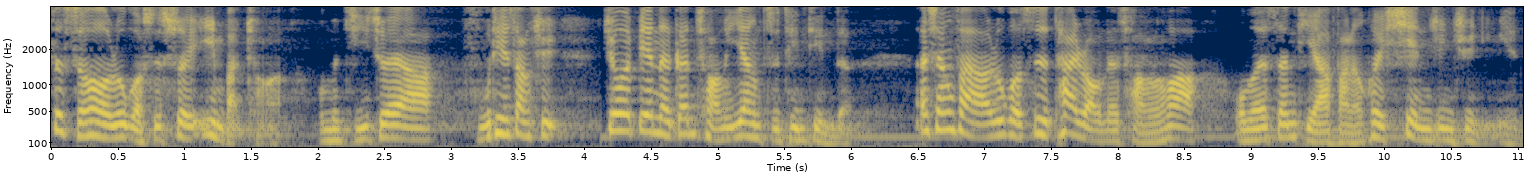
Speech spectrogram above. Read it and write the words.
这时候如果是睡硬板床啊，我们脊椎啊服贴上去就会变得跟床一样直挺挺的。那相反啊，如果是太软的床的话，我们的身体啊反而会陷进去里面，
